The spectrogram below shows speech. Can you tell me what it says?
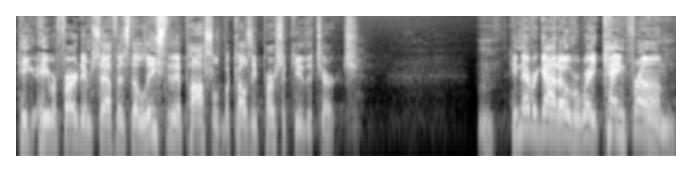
he, he referred to himself as the least of the apostles because he persecuted the church. Hmm. He never got over where he came from,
